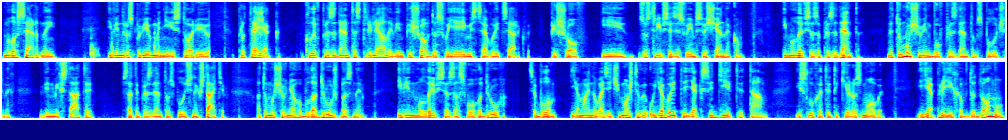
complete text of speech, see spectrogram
милосердний. І він розповів мені історію про те, як коли в президента стріляли, він пішов до своєї місцевої церкви. Пішов і зустрівся зі своїм священником і молився за президента. Не тому, що він був президентом Сполучених, він міг стати, стати президентом Сполучених Штатів, а тому, що в нього була дружба з ним, і він молився за свого друга. Це було, я маю на увазі, чи можете ви уявити, як сидіти там і слухати такі розмови? І я приїхав додому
